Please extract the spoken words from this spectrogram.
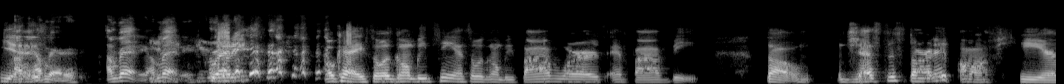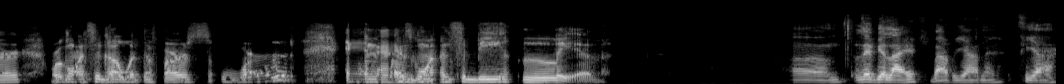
yes. okay, I'm ready. I'm ready. I'm ready. You ready? Okay, so it's gonna be 10, so it's gonna be five words and five beats. So just to start it off here, we're going to go with the first word, and that is going to be live. um, Live Your Life by Rihanna T.I.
